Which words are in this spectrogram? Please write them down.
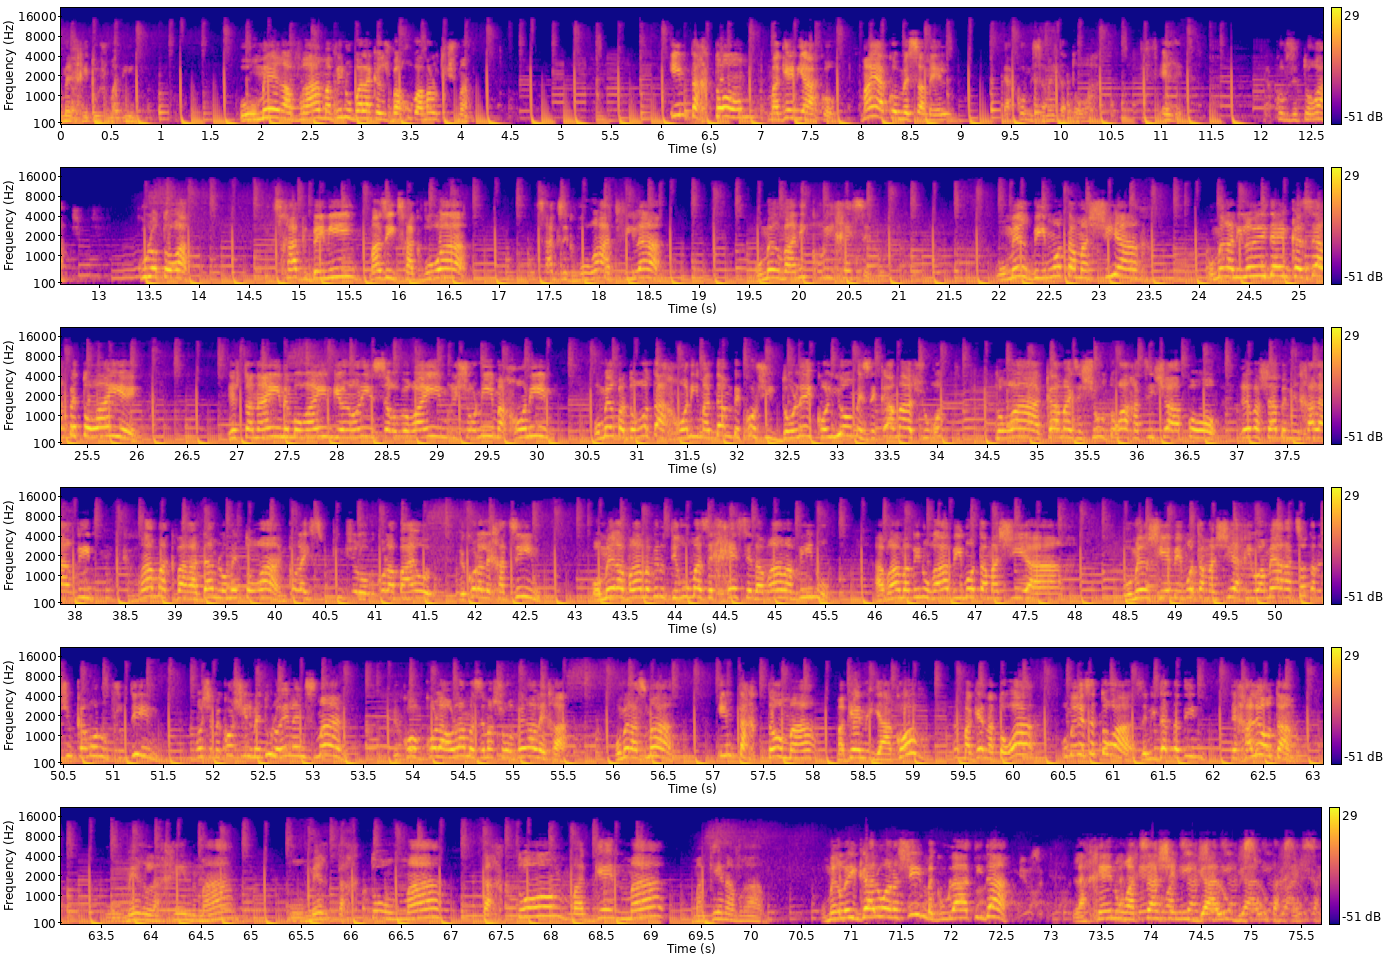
אומר חידוש מדהים. הוא אומר, אברהם אבינו בא לקדוש ברוך הוא ואמר לו, תשמע, אם תחתום, מגן יעקב. מה יעקב מסמל? יעקב מסמל את התורה, תפארת. יעקב זה תורה, כולו תורה. יצחק בני, מה זה יצחק? גבורה. יצחק זה גבורה, התפילה. הוא אומר, ואני כולי חסד. הוא אומר, בימות המשיח, הוא אומר, אני לא יודע אם כזה הרבה תורה יהיה. יש תנאים, אמוראים, גאונים, סרבוראים, ראשונים, אחרונים. אומר, בדורות האחרונים אדם בקושי דולה כל יום איזה כמה שורות תורה, כמה איזה שיעור תורה, חצי שעה פה, רבע שעה במנחה לערבית. כמה כבר אדם לומד תורה, עם כל העיסוקים שלו וכל הבעיות וכל הלחצים. אומר אברהם אבינו, תראו מה זה חסד אברהם אבינו. אברהם אבינו ראה בימות המשיח, הוא אומר שיהיה בימות המשיח, יהיו עמי ארצות, אנשים כמונו, פשוטים, כמו שבקושי ילמדו, לא יהיה להם זמן. וכל כל העולם הזה, מה שעובר עליך. הוא אומר, אז מה, אם תחתומה מגן יעקב, מגן התורה, הוא אומר, איזה תורה? זה מידת הדין, תכלה אותם. הוא אומר, לכן מה? הוא אומר, תחתום מה? תחתום מגן מה? מגן אברהם. הוא אומר, לא יגאלו אנשים בגאולה העתידה. לכן הוא רצה שהם יגאלו בזכות החסד.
